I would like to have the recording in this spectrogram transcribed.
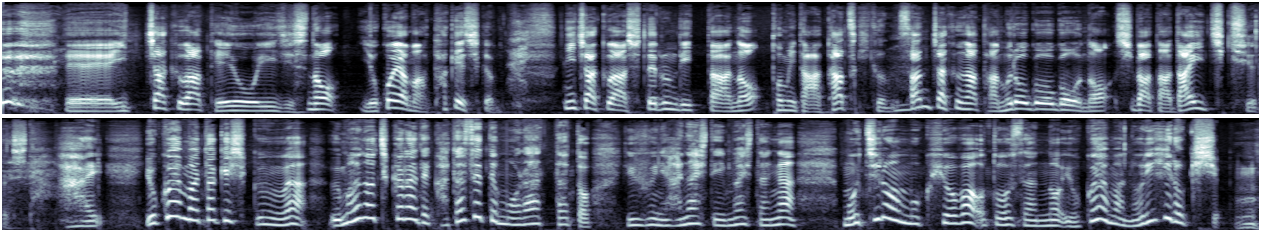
えー、1着は帝王イージスの横山武史君、2着はシュテルンリッターの富田敦樹君、3着が田室55の柴田大地騎手でした。はい。横山武史君は馬の力で勝たせてもらったというふうに話していましたが、もちろん目標はお父さんの横山典弘騎手。うん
